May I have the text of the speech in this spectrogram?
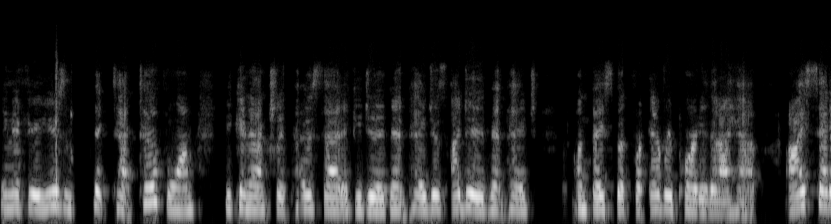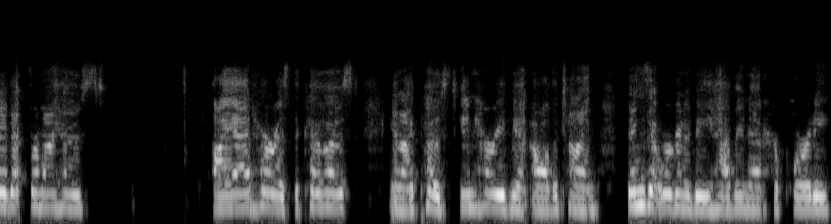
And if you're using tic-tac-toe form, you can actually post that if you do event pages. I do event page on Facebook for every party that I have. I set it up for my host. I add her as the co-host and I post in her event all the time things that we're going to be having at her party,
